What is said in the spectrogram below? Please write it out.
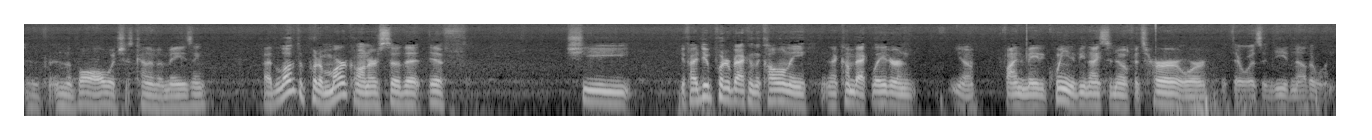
in, the ball, which is kind of amazing. I'd love to put a mark on her so that if she, if I do put her back in the colony and I come back later and, you know, find a mated queen, it'd be nice to know if it's her or if there was indeed another one.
